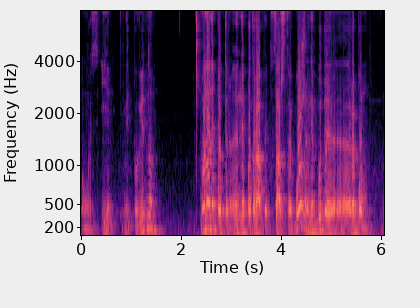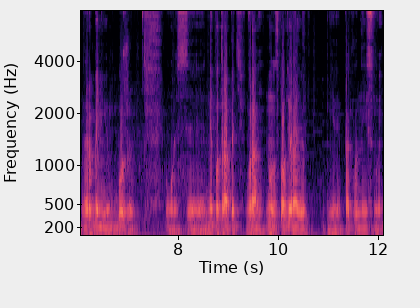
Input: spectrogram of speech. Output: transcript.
Ось, і відповідно вона не, потрапить в царство Боже, не буде е, рабом, рабинею Божою. Ось, е, не потрапить в рай. Ну, насправді раю і пекла не існує.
